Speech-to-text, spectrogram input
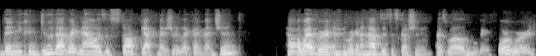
then you can do that right now as a stopgap measure, like I mentioned. However, and we're going to have this discussion as well moving forward,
